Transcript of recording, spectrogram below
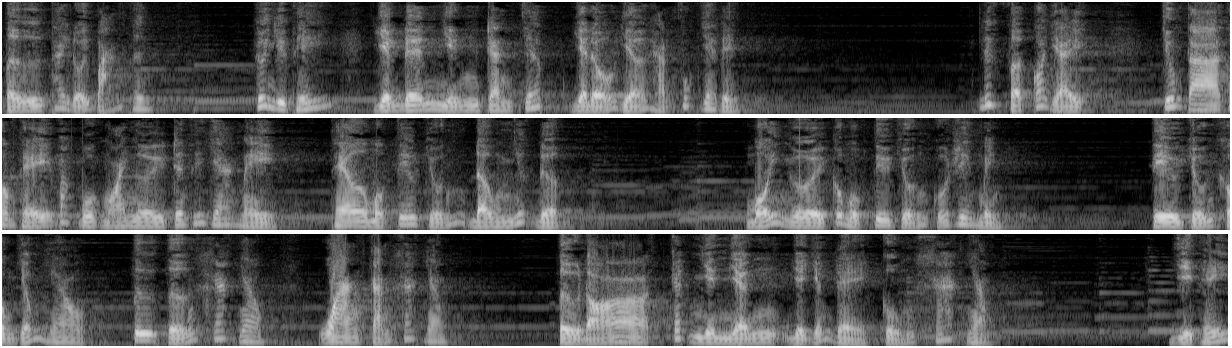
tự thay đổi bản thân. Cứ như thế dẫn đến những tranh chấp và đổ vỡ hạnh phúc gia đình. Đức Phật có dạy, Chúng ta không thể bắt buộc mọi người trên thế gian này Theo một tiêu chuẩn đồng nhất được. Mỗi người có một tiêu chuẩn của riêng mình. Tiêu chuẩn không giống nhau, Tư tưởng khác nhau, Hoàn cảnh khác nhau. Từ đó, cách nhìn nhận về vấn đề cũng khác nhau. Vì thế,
